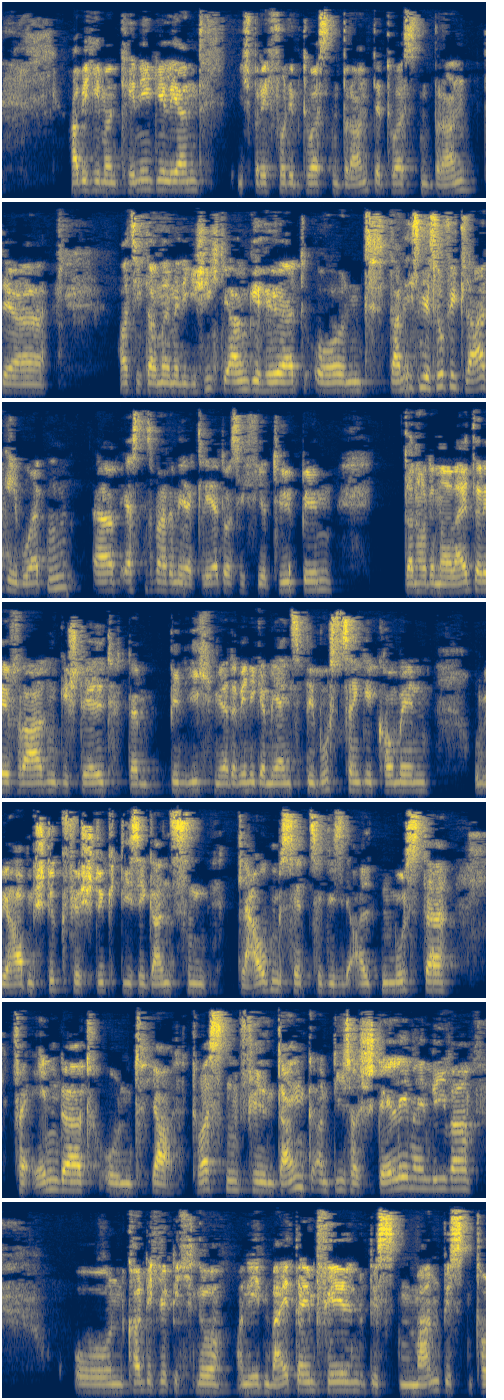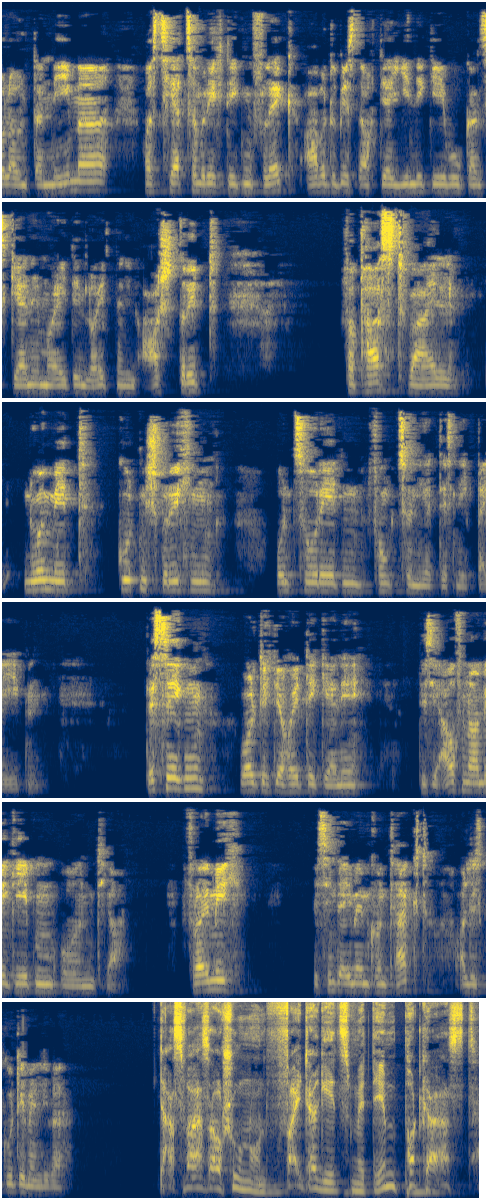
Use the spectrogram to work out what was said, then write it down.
habe ich jemanden kennengelernt. Ich spreche vor dem Thorsten Brandt. Der Thorsten Brandt, der hat sich da mal meine Geschichte angehört und dann ist mir so viel klar geworden. Äh, erstens mal hat er mir erklärt, was ich für Typ bin. Dann hat er mal weitere Fragen gestellt. Dann bin ich mehr oder weniger mehr ins Bewusstsein gekommen und wir haben Stück für Stück diese ganzen Glaubenssätze, diese alten Muster verändert. Und ja, Thorsten, vielen Dank an dieser Stelle, mein Lieber. Und kann dich wirklich nur an jeden weiterempfehlen. Du bist ein Mann, bist ein toller Unternehmer, hast Herz am richtigen Fleck, aber du bist auch derjenige, wo ganz gerne mal den Leuten in den Arsch tritt. verpasst, weil nur mit guten Sprüchen und Zureden funktioniert das nicht bei jedem. Deswegen wollte ich dir heute gerne diese Aufnahme geben und ja, freue mich. Wir sind ja immer im Kontakt. Alles Gute, mein Lieber. Das war's auch schon und weiter geht's mit dem Podcast.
